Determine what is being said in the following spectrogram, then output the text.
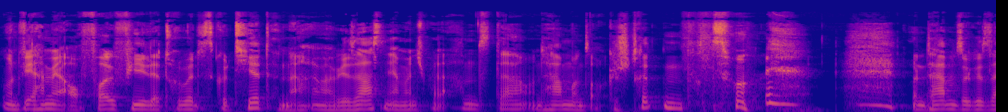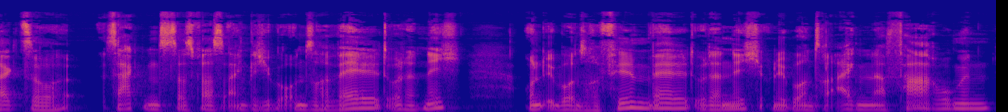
Und wir haben ja auch voll viel darüber diskutiert danach immer. Wir saßen ja manchmal abends da und haben uns auch gestritten und so. und haben so gesagt, so, sagt uns das was eigentlich über unsere Welt oder nicht? Und über unsere Filmwelt oder nicht? Und über unsere eigenen Erfahrungen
